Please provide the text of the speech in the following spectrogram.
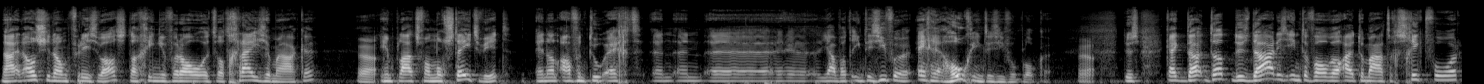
Nou, en als je dan fris was, dan ging je vooral het wat grijzer maken. Ja. In plaats van nog steeds wit. En dan af en toe echt een, een ja, wat intensiever, echt hoog intensieve blokken. Ja. Dus kijk, da, dat, dus daar is interval wel uitermate geschikt voor.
